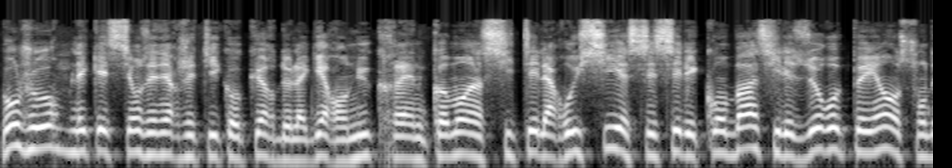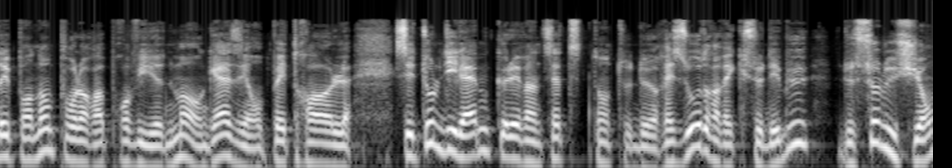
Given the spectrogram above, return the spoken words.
Bonjour, les questions énergétiques au cœur de la guerre en Ukraine. Comment inciter la Russie à cesser les combats si les Européens en sont dépendants pour leur approvisionnement en gaz et en pétrole? C'est tout le dilemme que les 27 tentent de résoudre avec ce début de solution.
